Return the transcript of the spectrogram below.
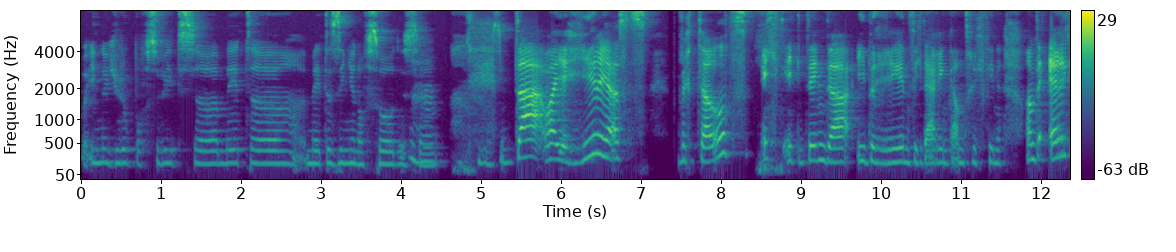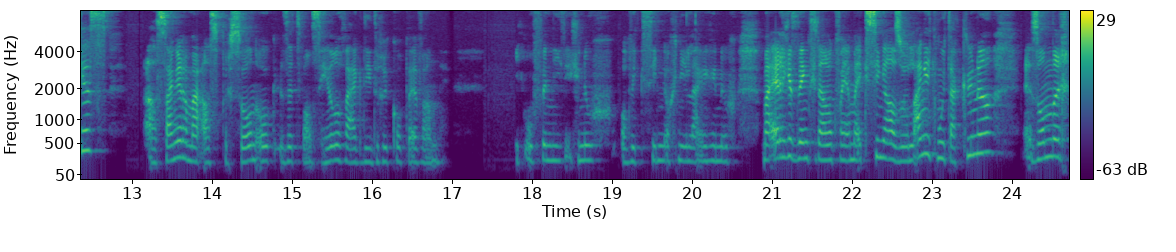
om in een groep of zoiets eh, mee, te, mee te zingen of zo. Dus, dus- Dat wat je hier juist vertelt, echt, ik denk dat iedereen zich daarin kan terugvinden. Want ergens, als zanger, maar als persoon ook, zetten we ons heel vaak die druk op hè, van ik oefen niet genoeg of ik zing nog niet lang genoeg. Maar ergens denk je dan ook van ja, maar ik zing al zo lang, ik moet dat kunnen. En zonder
